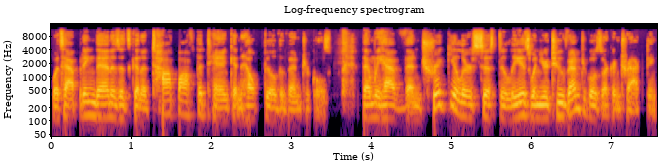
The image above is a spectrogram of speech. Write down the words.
what's happening then is it's going to top off the tank and help fill the ventricles. Then we have ventricular systole is when your two ventricles are contracting.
